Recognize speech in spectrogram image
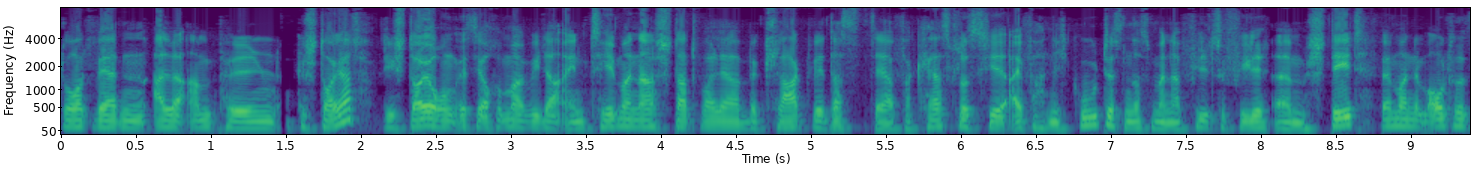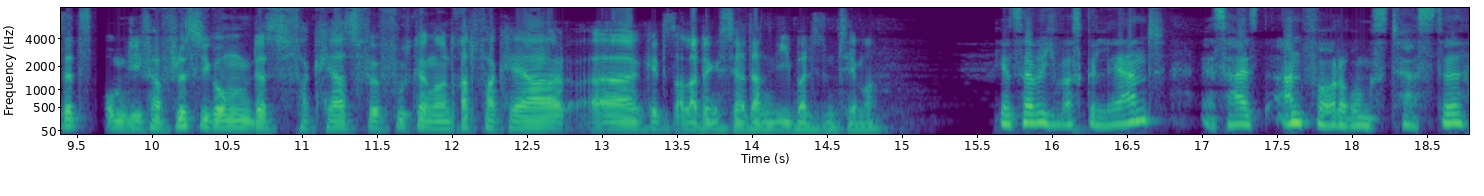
Dort werden alle Ampeln gesteuert. Die Steuerung ist ja auch immer wieder ein Thema in der Stadt, weil ja beklagt wird, dass der Verkehrsfluss hier einfach nicht gut ist und dass man da viel zu viel ähm, steht, wenn man im Auto sitzt. Um die Verflüssigung des Verkehrs für Fußgänger und Radverkehr äh, geht es allerdings ja dann nie bei diesem Thema. Jetzt habe ich was gelernt. Es heißt Anforderungstaste.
